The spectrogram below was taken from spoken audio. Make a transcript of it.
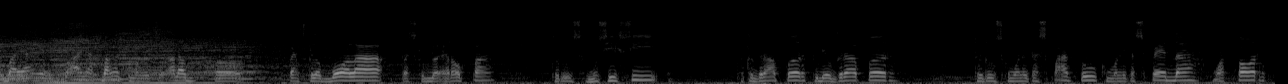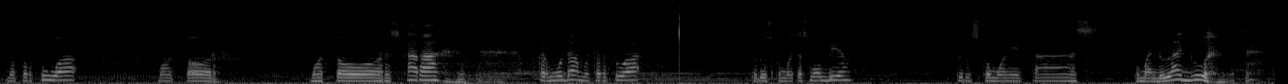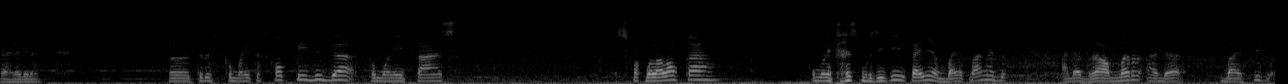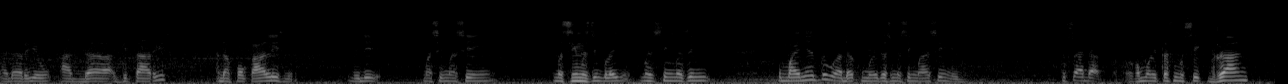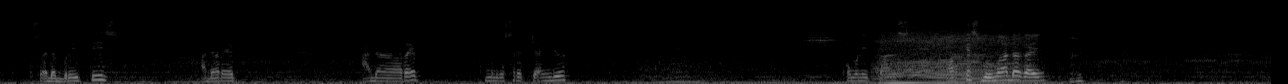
Bayangin banyak banget komunitas. Ada uh, fans klub bola fans klub Eropa terus musisi fotografer videografer terus komunitas sepatu komunitas sepeda motor motor tua motor motor sekarang motor muda motor tua terus komunitas mobil terus komunitas pemandu lagu. Ada kita uh, terus komunitas kopi juga komunitas sepak bola lokal komunitas musisi kayaknya banyak banget ada drummer ada basis ada riu ada gitaris ada vokalis. Jadi masing-masing masing-masing masing-masing pemainnya tuh ada komunitas masing-masing gitu. Terus ada komunitas musik grunge terus ada British ada rap ada rap komunitas rap Cianjur. Komunitas orkes belum ada kayaknya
